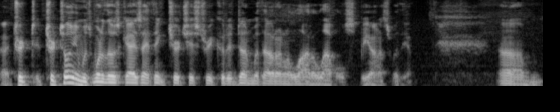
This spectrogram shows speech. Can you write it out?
uh, Tertullian was one of those guys I think church history could have done without on a lot of levels. To be honest with you, um,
